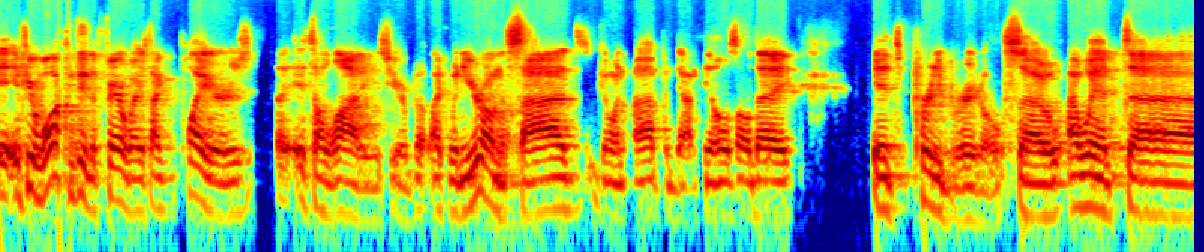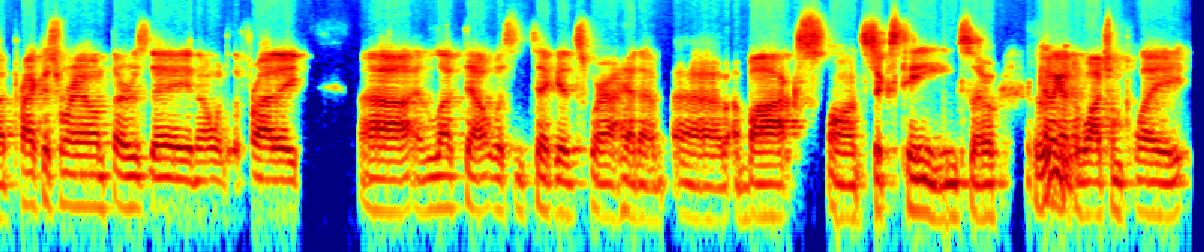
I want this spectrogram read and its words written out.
if you're walking through the fairways, like players, it's a lot easier. But like when you're on the sides going up and down hills all day, it's pretty brutal. So I went uh, practice round Thursday, and then I went to the Friday uh, and lucked out with some tickets where I had a a, a box on 16. So kind of got to watch them play.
